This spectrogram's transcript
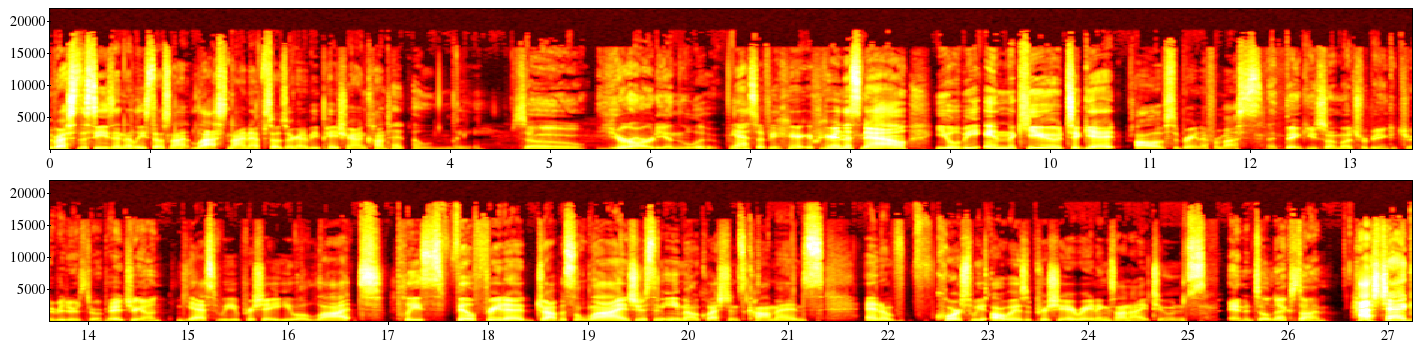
the rest of the season, at least those nine, last nine episodes, are going to be Patreon content only. so you're already in the loop. Yeah, so if you're here, if you're hearing this now, you will be in the queue to get all of Sabrina from us. And thank you so much for being contributors to our Patreon. Yes, we appreciate you a lot. Please feel free to drop us a line, shoot us an email, questions, comments, and of course, we always appreciate ratings on iTunes. And until next time. Hashtag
